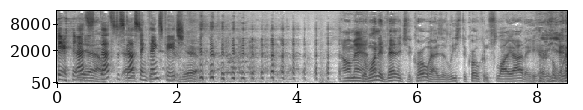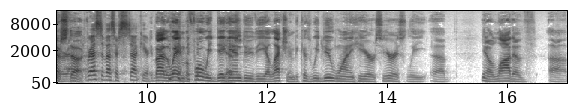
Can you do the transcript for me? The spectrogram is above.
that's Yeah. that's disgusting. Thanks, Peach. Yeah. Oh, man. The one advantage the crow has, at least the crow can fly out of here. Yeah, We're right. stuck. The rest of us are stuck here. By the way, and before we dig Yes. into the election, because we do want to hear seriously, uh, you know, a lot of uh,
